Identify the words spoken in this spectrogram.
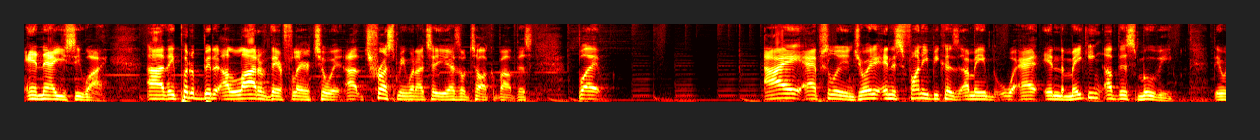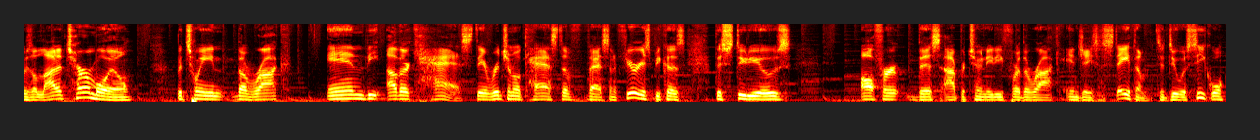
And now you see why. Uh, they put a bit, a lot of their flair to it. Uh, trust me when I tell you guys, I'll talk about this. But I absolutely enjoyed it, and it's funny because I mean, in the making of this movie, there was a lot of turmoil between The Rock and the other cast, the original cast of Fast and Furious, because the studios offer this opportunity for The Rock and Jason Statham to do a sequel,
